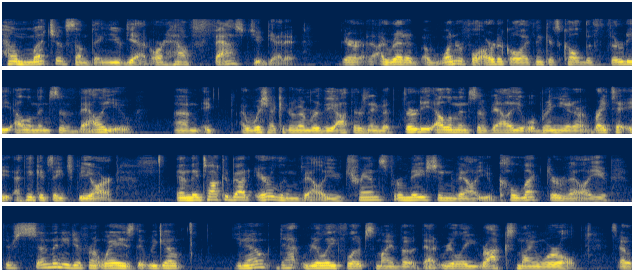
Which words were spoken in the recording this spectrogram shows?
how much of something you get or how fast you get it. There, I read a, a wonderful article. I think it's called "The 30 Elements of Value." Um, it I wish I could remember the author's name, but 30 Elements of Value will bring you to right to, I think it's HBR. And they talk about heirloom value, transformation value, collector value. There's so many different ways that we go, you know, that really floats my boat. That really rocks my world. So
